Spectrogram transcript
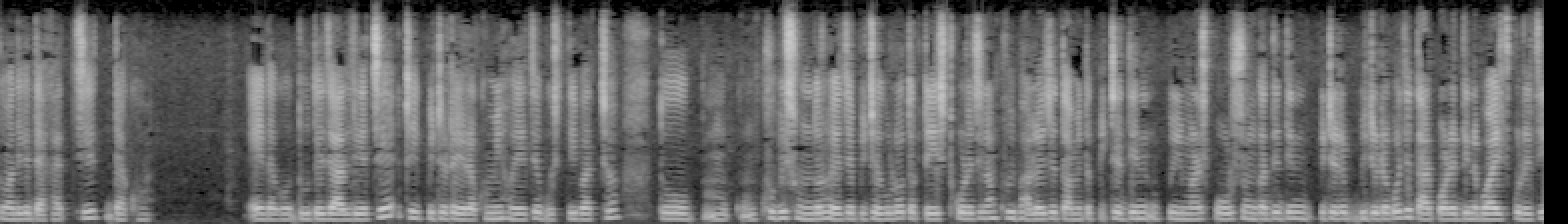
তোমাদেরকে দেখাচ্ছি, দেখো। এই দেখো, দুধে জাল দিয়েছে, ঠিক পিঠেটা এরকমই হয়েছে, বুঝতেই পারছ। তো খুবই সুন্দর হয়েছে পিঠেগুলো। তো টেস্ট করেছিলাম, খুবই ভালো হয়েছে। তো আমি তো পিঠের দিন মানে পৌষ সংক্রান্তির দিন পিঠের ভিডিওটা করেছি, তারপরের দিনে ভয়েস করেছি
